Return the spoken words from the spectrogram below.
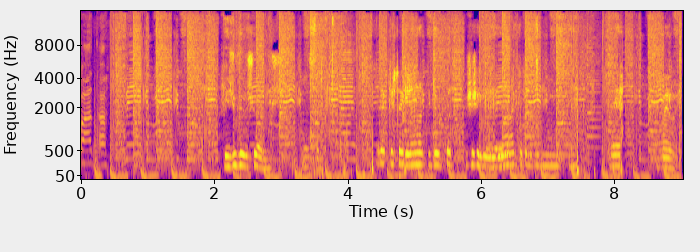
Gece görüşü vermiş. Neyse. Evet arkadaşlar genel olarak video bu kadar. Bu şekilde. Like atmayı unutmayın. Ve bay bay.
